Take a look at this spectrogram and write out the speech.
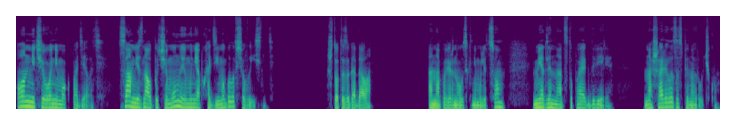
Он ничего не мог поделать. Сам не знал почему, но ему необходимо было все выяснить. «Что ты загадала?» Она повернулась к нему лицом, медленно отступая к двери, нашарила за спиной ручку.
